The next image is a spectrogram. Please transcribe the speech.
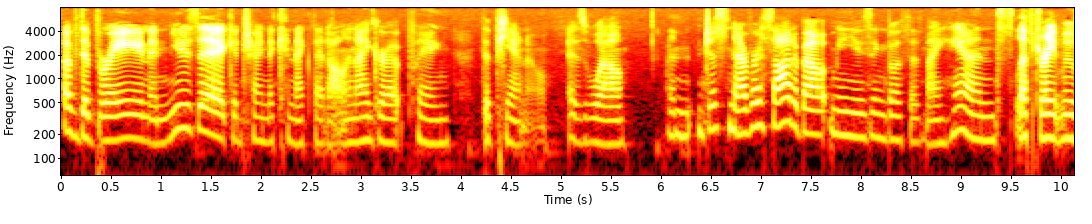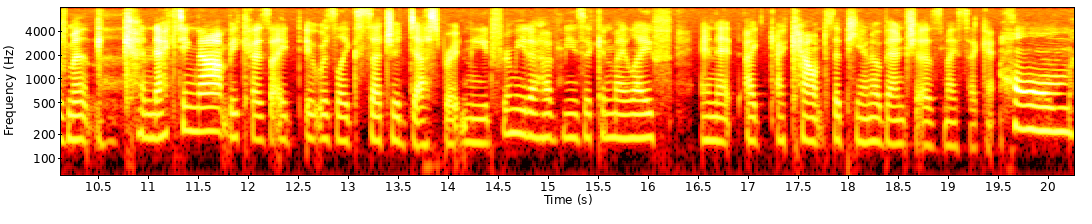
of the brain and music and trying to connect that all. And I grew up playing the piano as well. And just never thought about me using both of my hands left right movement. Connecting that because I it was like such a desperate need for me to have music in my life and it I, I count the piano bench as my second home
